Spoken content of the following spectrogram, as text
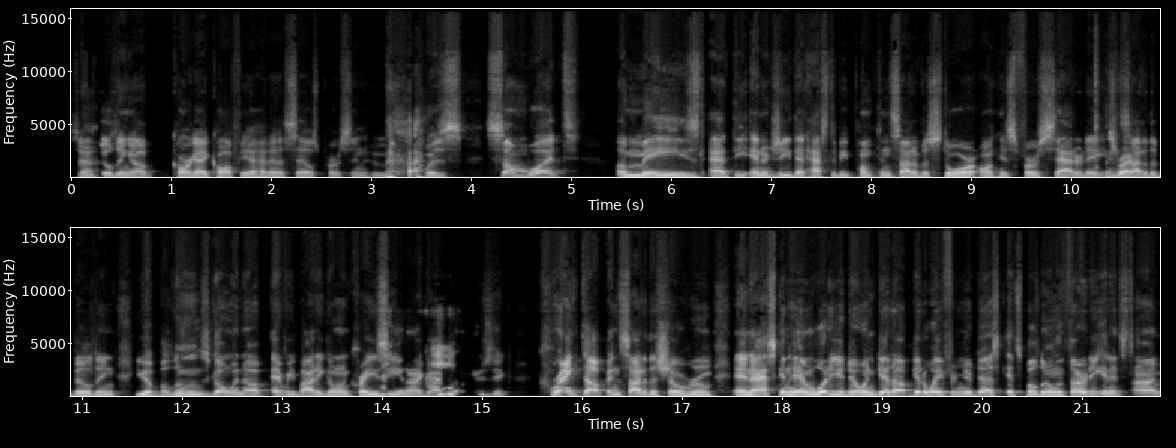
so Yeah. building up Car Guy Coffee, I had a salesperson who was somewhat amazed at the energy that has to be pumped inside of a store on his first Saturday That's inside right. of the building. You have balloons going up, everybody going crazy, and I got the music cranked up inside of the showroom and asking him, What are you doing? Get up, get away from your desk. It's balloon 30, and it's time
